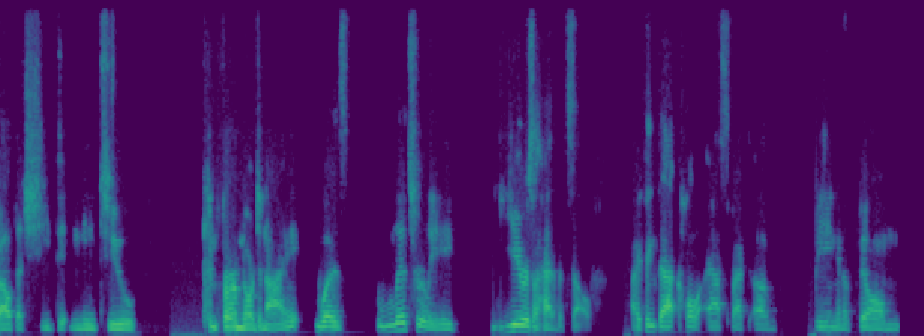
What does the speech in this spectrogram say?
felt that she didn't need to confirm nor deny, was literally years ahead of itself. I think that whole aspect of being in a film,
